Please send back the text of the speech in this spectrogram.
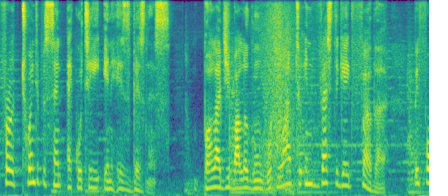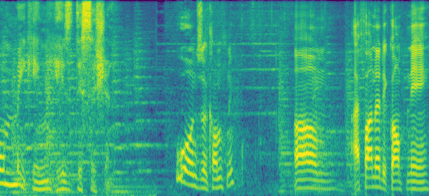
for a 20% equity in his business. Bolaji Balogun would like to investigate further before making his decision. Who owns the company? Um, I founded the company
